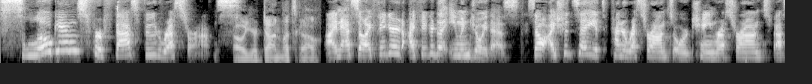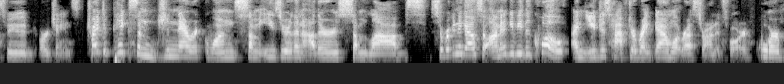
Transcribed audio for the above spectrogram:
Slogans for fast food restaurants. Oh, you're done. Let's go. I know. So I figured I figured that you enjoy this. So I should say it's kind of restaurants or chain restaurants, fast food or chains. Tried to pick some generic ones, some easier than others, some labs. So we're gonna go. So I'm gonna give you the quote, and you just have to write down what restaurant it's for. Or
